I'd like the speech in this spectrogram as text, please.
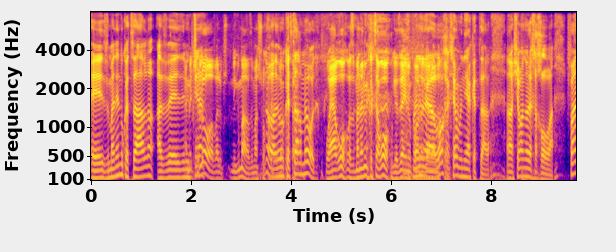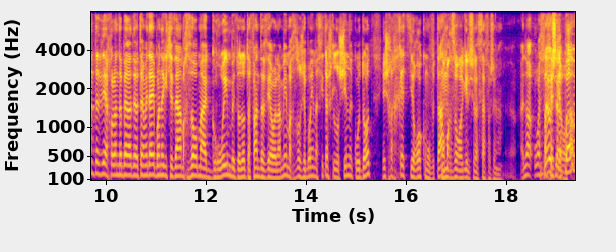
אה, זמננו קצר, אז... אה, האמת שלא, אבל נגמר, זה משהו אחר. לא, הוא קצר מאוד. הוא היה ארוך, אז זמננו קצר ארוך, בגלל זה היינו פה. הוא היה ארוך. עכשיו הוא נהיה קצר. השעון הולך אחורה. פנטזי, יכול לא נדבר על זה יותר מדי, בוא נגיד שזה היה מחזור מהגרועים בתולדות הפנטזי העולמי, מחזור שבו אם עשית 30 נקודות, יש לך חצי ירוק מובטח. כמו מחזור רגיל של אסף השנה. לא, הוא עשה חצי ירוק. שהפעם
